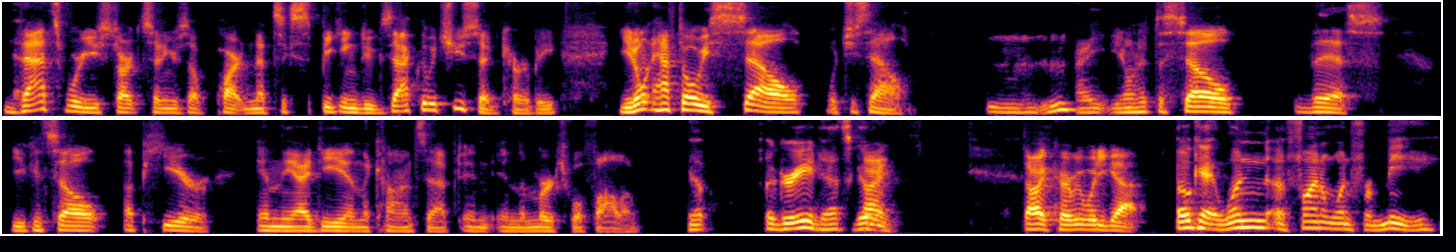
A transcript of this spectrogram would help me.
Yeah. That's where you start setting yourself apart. And that's speaking to exactly what you said, Kirby. You don't have to always sell what you sell, Mhm. right? You don't have to sell this. You can sell up here in the idea and the concept, and, and the merch will follow. Yep. Agreed. That's good. All right. All right, Kirby, what do you got? Okay, one uh, final one for me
